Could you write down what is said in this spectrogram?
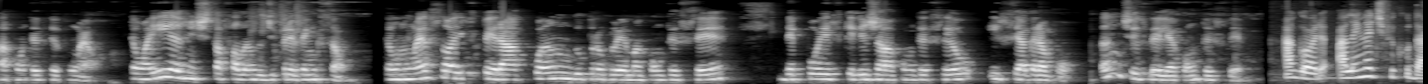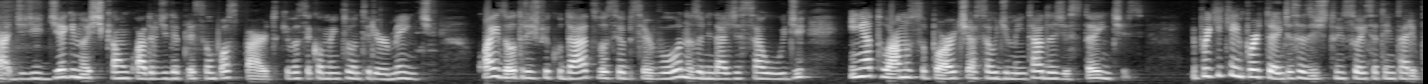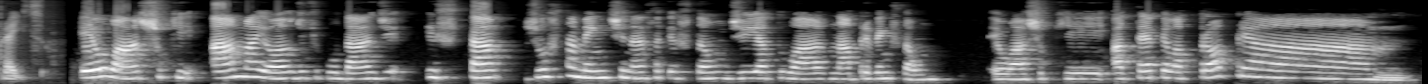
acontecer com ela. Então aí a gente está falando de prevenção. Então não é só esperar quando o problema acontecer, depois que ele já aconteceu e se agravou antes dele acontecer. Agora, além da dificuldade de diagnosticar um quadro de depressão pós-parto que você comentou anteriormente, quais outras dificuldades você observou nas unidades de saúde em atuar no suporte à saúde mental das gestantes? E por que, que é importante essas instituições se atentarem para isso? Eu acho que a maior dificuldade está justamente nessa questão de atuar na prevenção, eu acho que até pela própria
